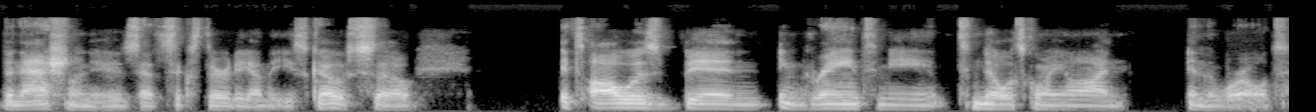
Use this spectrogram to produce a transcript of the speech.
the national news at 6:30 on the East Coast. So it's always been ingrained to me to know what's going on in the world.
